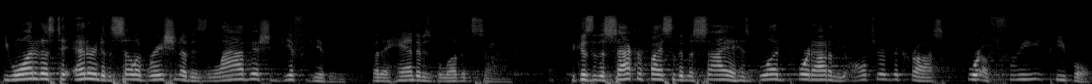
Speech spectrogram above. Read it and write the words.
He wanted us to enter into the celebration of his lavish gift giving by the hand of his beloved Son. Because of the sacrifice of the Messiah, his blood poured out on the altar of the cross, we're a free people,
